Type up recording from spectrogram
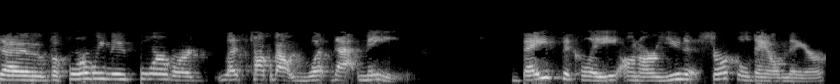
So before we move forward, let's talk about what that means. Basically, on our unit circle down there,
